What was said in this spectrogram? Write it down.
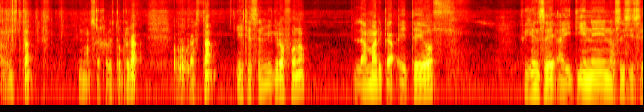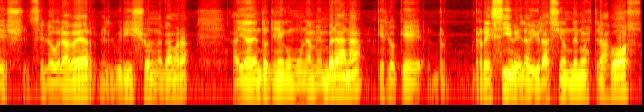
Ahí está. Vamos a dejar esto por acá. Acá está este es el micrófono la marca Eteos. Fíjense ahí tiene no sé si se, se logra ver el brillo en la cámara. Ahí adentro tiene como una membrana que es lo que recibe la vibración de nuestras voz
